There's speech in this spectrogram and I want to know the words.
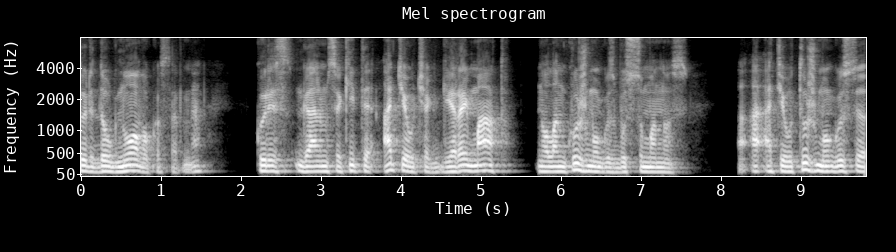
turi daug nuovokos, ar ne? Kuris, galim sakyti, atjaučia, gerai mato. Nuolankus žmogus bus sumanus. Atjautus žmogus, e,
